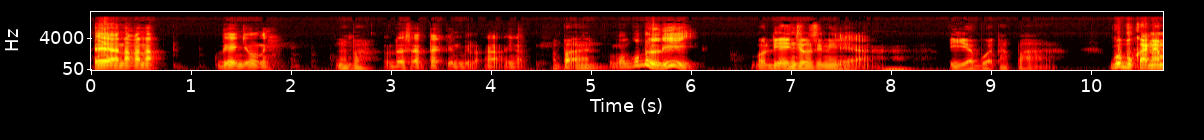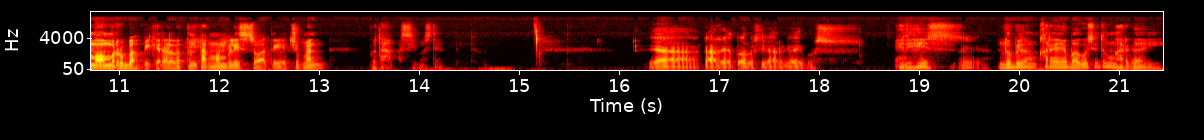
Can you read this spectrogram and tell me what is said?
Eh anak-anak di Angel nih. Apa? Udah saya tagin bilang. Ah ingat. Apaan? Mau gue beli. Mau di Angel sini. Iya. Iya buat apa? Gue bukannya mau merubah pikiran lo tentang membeli sesuatu ya, cuman buat apa sih Mas Ded? Ya karya itu harus dihargai bos. It is. Iya. Lu bilang karyanya bagus itu menghargai.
